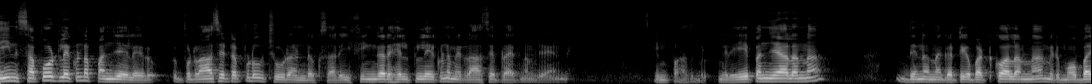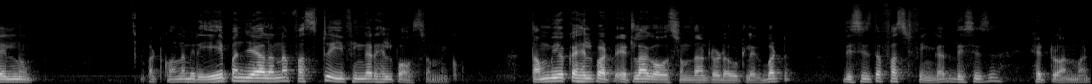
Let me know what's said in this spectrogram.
దీని సపోర్ట్ లేకుండా పని చేయలేరు. ఇప్పుడు రాసేటప్పుడు చూడండి ఒకసారి ఈ ఫింగర్ హెల్ప్ లేకుండా మీరు రాసే ప్రయత్నం చేయండి. ఇంపాసిబుల్. మీరు ఏ పని చేయాలన్నా దేనన్నా గట్టిగా పట్టుకోవాలన్నా మీరు మొబైల్ను పట్టుకోవాలన్నా మీరు ఏ పని చేయాలన్నా ఫస్ట్ ఈ ఫింగర్ హెల్ప్ అవసరం మీకు. తమ్ము యొక్క హెల్ప్ అట్ ఎట్లాగో అవసరం దాంట్లో డౌట్ లేదు. But this is the first finger this is hetero అనమాట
